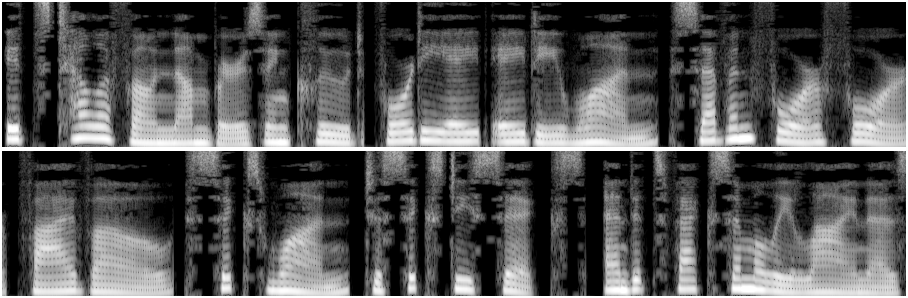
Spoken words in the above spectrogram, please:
Its telephone numbers include 4881 744 50 to 66 and its facsimile line is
